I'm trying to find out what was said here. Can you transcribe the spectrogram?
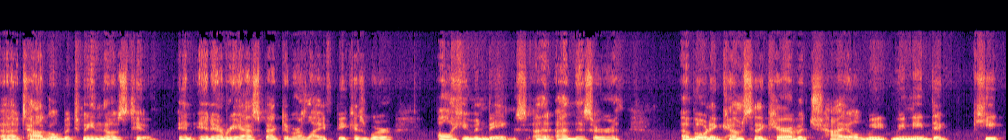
uh, toggle between those two in, in every aspect of our life because we're all human beings on, on this earth. Uh, but when it comes to the care of a child, we, we need to keep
